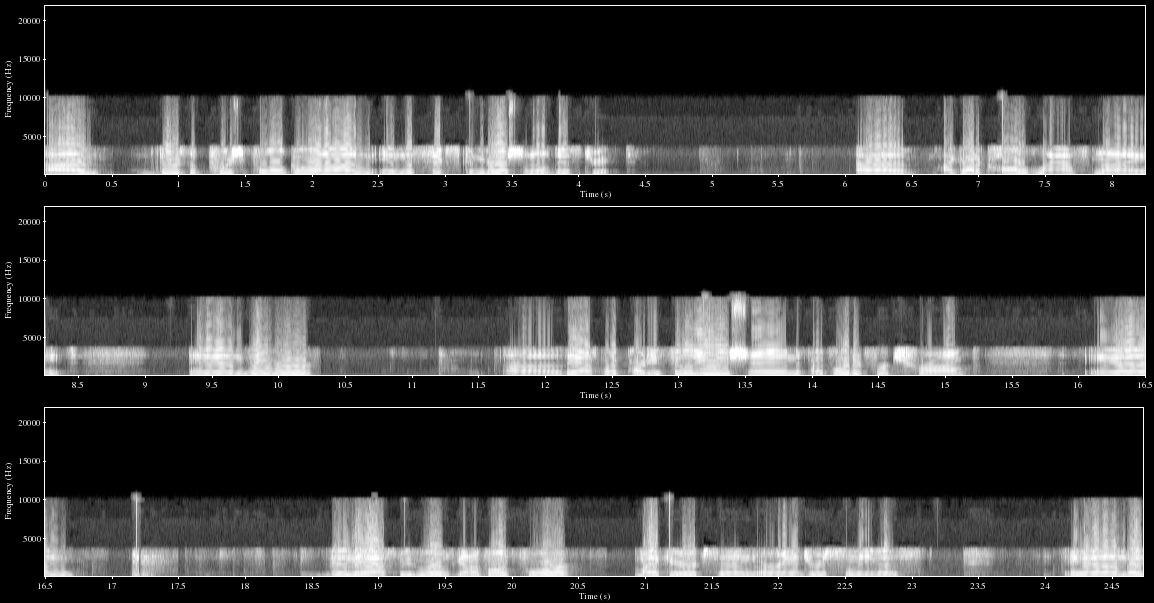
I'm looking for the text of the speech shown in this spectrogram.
Um, there's a push poll going on in the sixth congressional district. Um, I got a call last night, and they were uh, they asked my party affiliation if I voted for Trump, and then they asked me who I was going to vote for, Mike Erickson or Andrew Salinas. And I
